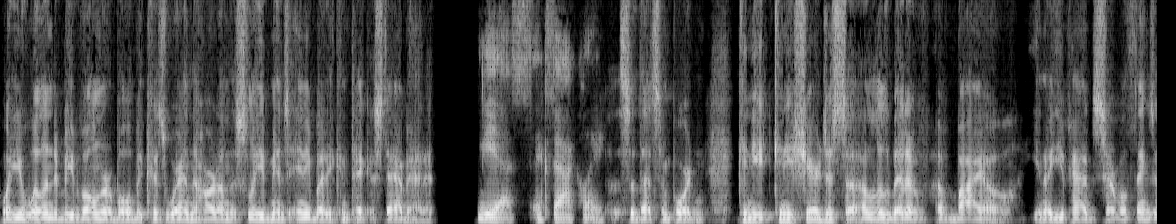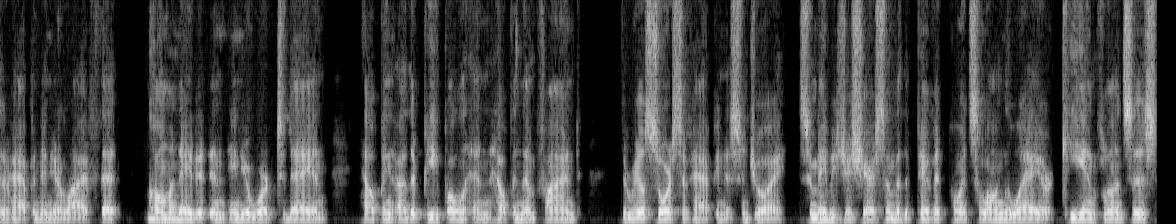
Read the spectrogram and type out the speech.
Well, you're willing to be vulnerable because wearing the heart on the sleeve means anybody can take a stab at it. Yes, exactly. So that's important. Can you can you share just a, a little bit of, of bio? You know, you've had several things that have happened in your life that mm-hmm. culminated in, in your work today and helping other people and helping them find the real source of happiness and joy. So maybe just share some of the pivot points along the way or key influences,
